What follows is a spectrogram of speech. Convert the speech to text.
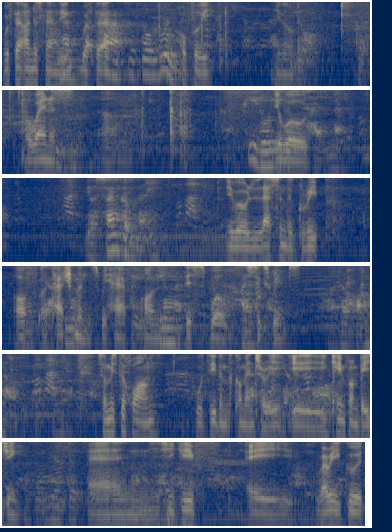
With that understanding, with that, hopefully, you know, awareness, um, it will it will lessen the grip of attachments we have on this world, the six realms. So Mr. Huang, who did the commentary, he came from Beijing, and he gave a very good,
